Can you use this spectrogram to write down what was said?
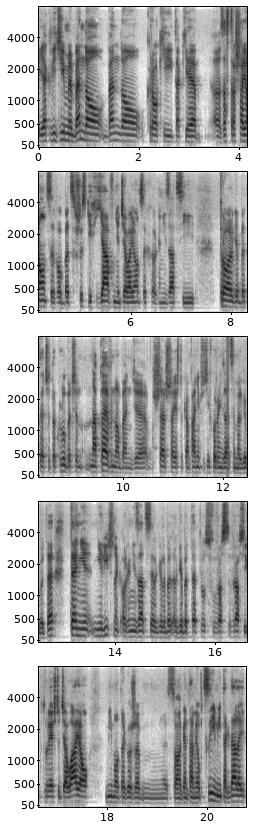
Jak widzimy, będą, będą kroki takie e, zastraszające wobec wszystkich jawnie działających organizacji pro-LGBT, czy to kluby, czy na pewno będzie szersza jeszcze kampania przeciwko organizacjom LGBT. Te nie, nieliczne organizacje LGBT plus w, Ros w Rosji, które jeszcze działają, mimo tego, że mm, są agentami obcymi i tak dalej,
